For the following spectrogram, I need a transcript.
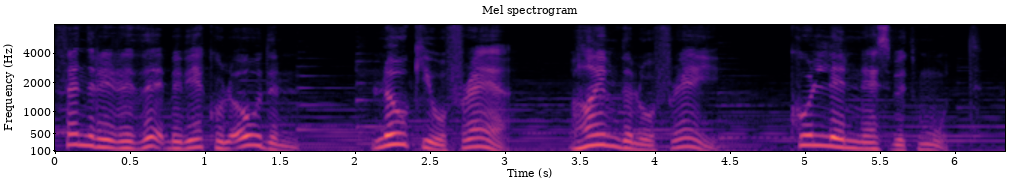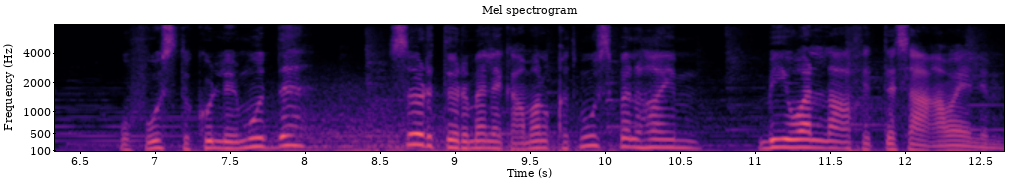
فنرير الذئب بياكل أودن لوكي وفريا هايمدل وفري كل الناس بتموت. وفي وسط كل الموت ده سيرتر ملك عمالقة موسبلهايم بيولع في التسع عوالم.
